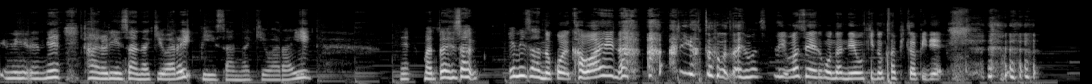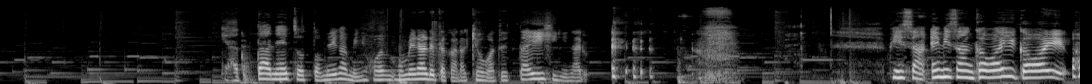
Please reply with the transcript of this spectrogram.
ね、カーロリンさん泣き笑い。ピーさん泣き笑い。ね、まといさん、エミさんの声かわいいな。ありがとうございます。すいません。こんな寝起きのカピカピで。やったね。ちょっと女神に褒められたから今日は絶対いい日になる。ピーさん、エミさんかわいいかわいい。本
